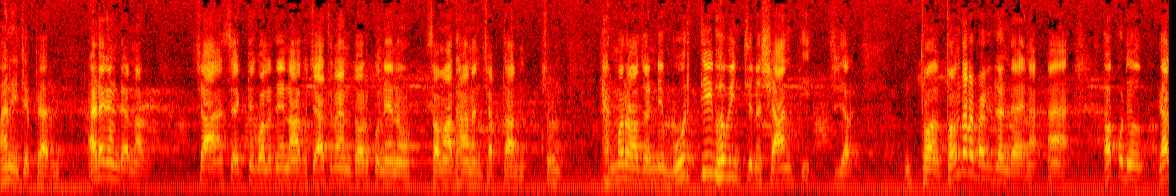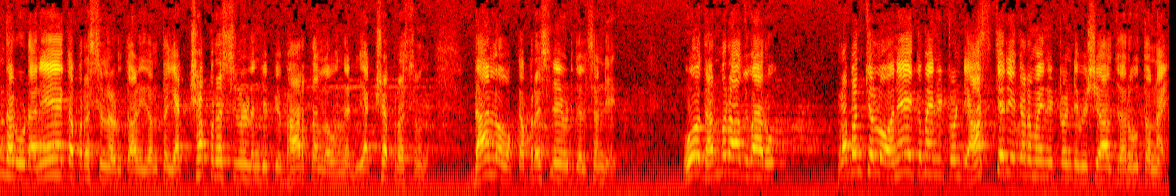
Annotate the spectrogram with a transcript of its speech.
అని చెప్పారు అడగండి అన్నాడు. శక్తి కొలది నాకు చేతనంత వరకు నేను సమాధానం చెప్తాను. చూడండి ధర్మరాజు అండి మూర్తీభవించిన శాంతి. తొందరపడండి ఆయన. ఆ, అప్పుడు గంధర్వుడు అనేక ప్రశ్నలు అడుగుతాడు. ఇదంతా యక్ష ప్రశ్నలు అని చెప్పి భారతంలో ఉందండి. యక్ష ప్రశ్నలు. దానిలో ఒక్క ప్రశ్న ఏమిటి తెలుసండి? ఓ ధర్మరాజు గారు ప్రపంచంలో అనేకమైనటువంటి ఆశ్చర్యకరమైనటువంటి విషయాలు జరుగుతున్నాయి.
